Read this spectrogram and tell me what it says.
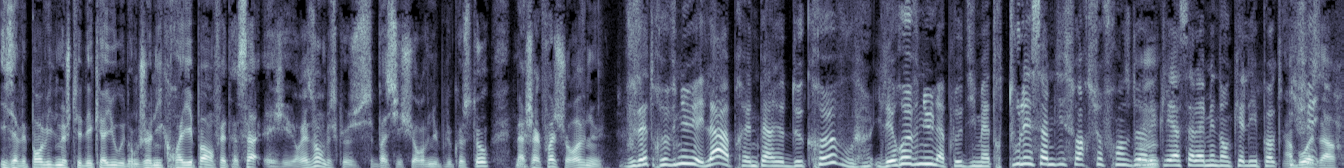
Ils avaient pas envie de me jeter des cailloux, donc je n'y croyais pas en fait à ça, et j'ai eu raison, parce que je sais pas si je suis revenu plus costaud, mais à chaque fois je suis revenu. Vous êtes revenu et là, après une période de creux, vous, il est revenu l'applaudimètre tous les samedis soirs sur France 2 Mhm. avec Léa Salamé. Dans quelle époque Un il beau fait, hasard.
